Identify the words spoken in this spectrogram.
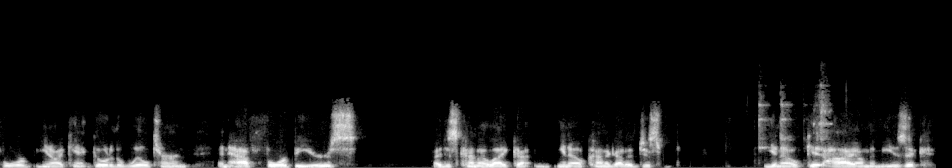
four. You know, I can't go to the Wiltern and have four beers. I just kind of like uh, you know, kind of got to just you know, get high on the music.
